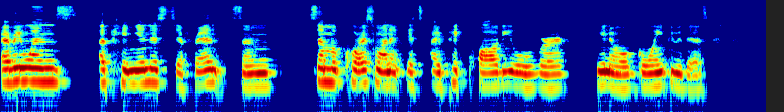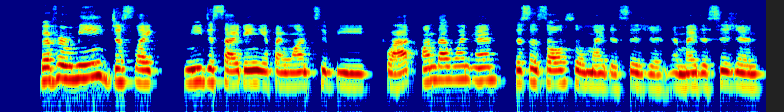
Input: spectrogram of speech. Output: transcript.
everyone's opinion is different. Some, some of course want it. It's I pick quality over, you know, going through this. But for me, just like me deciding if I want to be flat on that one end, this is also my decision. And my decision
